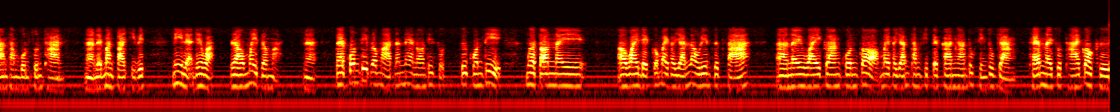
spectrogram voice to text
การทำบุญสุนทานนะในบ้านปลายชีวิต นี่แหละเรียกว่า เราไม่ประมาทนะ แต่คนที่ประมาทนั้นแน่นอนที่สุด คือคนที่เมื่อตอนในวัยเด็กก็ไม่ขยันเล่าเรียนศึกษา ในวัยกลางคนก็ไม่ขยันทำกิจการงานทุกสิ่งทุกอย่าง แถมในสุดท้ายก็คือ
